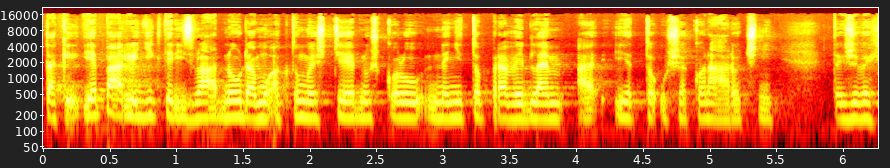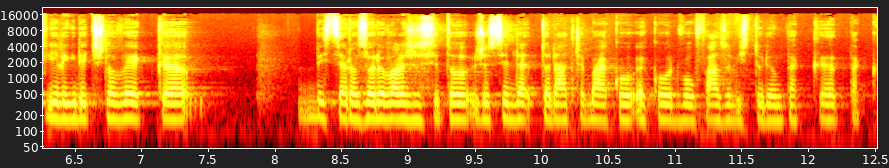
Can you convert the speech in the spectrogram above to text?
taky je pár lidí, kteří zvládnou damu a k tomu ještě jednu školu, není to pravidlem a je to už jako náročný. Takže ve chvíli, kdy člověk eh, by se rozhodoval, že si to, že si to dá třeba jako, jako dvoufázový studium, tak, eh, tak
